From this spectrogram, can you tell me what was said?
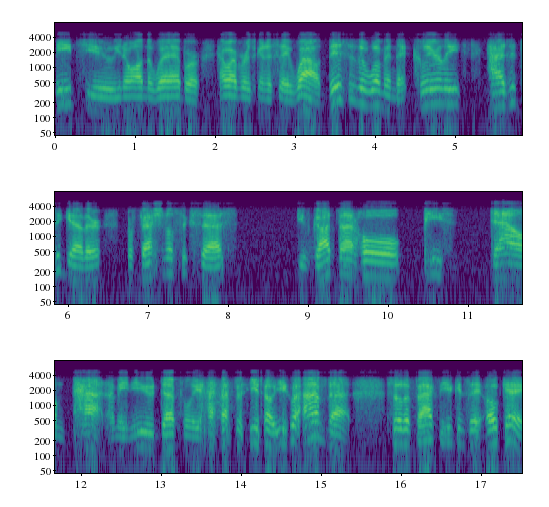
meets you, you know, on the web or however is going to say, "Wow, this is a woman that clearly has it together, professional success. You've got that whole piece down pat. I mean, you definitely have, you know, you have that. So the fact that you can say, okay,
